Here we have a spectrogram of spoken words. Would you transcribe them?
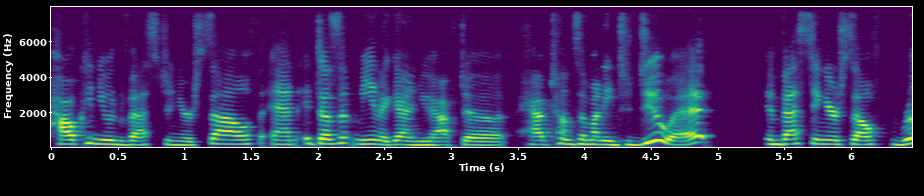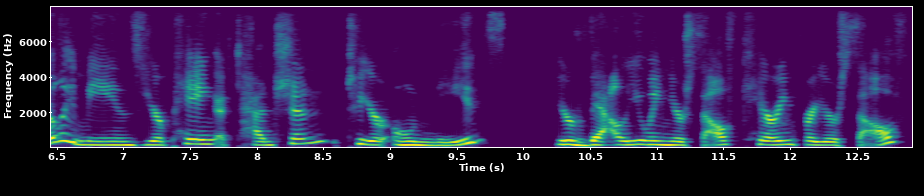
How can you invest in yourself? And it doesn't mean, again, you have to have tons of money to do it. Investing yourself really means you're paying attention to your own needs, you're valuing yourself, caring for yourself,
